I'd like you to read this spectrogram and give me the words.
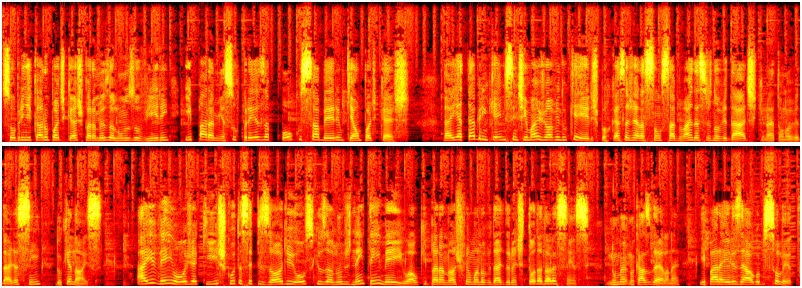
sobre indicar um podcast para meus alunos ouvirem e, para minha surpresa, poucos saberem o que é um podcast. Daí até brinquei e me senti mais jovem do que eles, porque essa geração sabe mais dessas novidades, que não é tão novidade assim, do que nós. Aí vem hoje aqui, escuta esse episódio e ouço que os alunos nem têm e-mail, algo que para nós foi uma novidade durante toda a adolescência. No, no caso dela, né? E para eles é algo obsoleto.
